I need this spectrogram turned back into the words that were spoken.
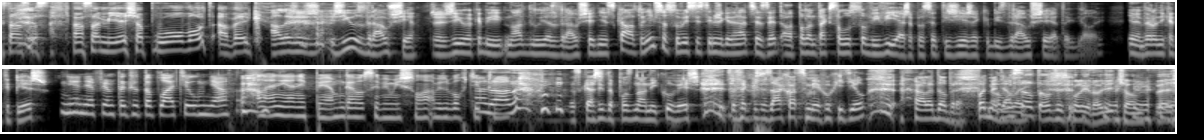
tam sa, tam sa mieša pôvod a vek. Ale že ži- žijú zdravšie, že žijú keby mladí ľudia zdravšie dneska, ale to niečo súvisí s tým, že generácia Z, ale potom tak sa ľudstvo vyvíja, že proste ty žiješ keby zdravšie a tak ďalej. Neviem, Veronika, ty piješ? Nie, nepiem, takže to platí u mňa. Ale ani ja nepijem, Gabo si vymýšľa, aby to bol vtipný. Áno, každý to pozná Niku, vieš, to sa akože záchvat smiechu chytil, ale dobre, poďme A musel ďalej. to odzieť kvôli rodičom, vieš.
